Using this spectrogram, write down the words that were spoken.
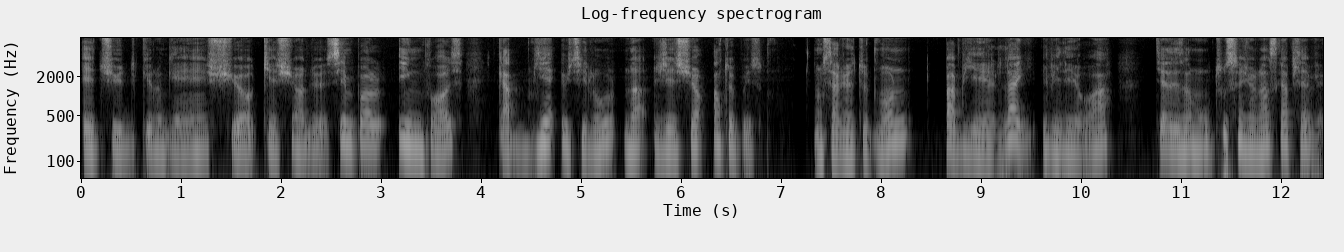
étude que nous gagnons sur question de Simple Invoice qui est bien utile dans la gestion entreprise. On salue tout le monde. Pas bien like vidéo. Tiens les amours tous ces journalistes qui observent.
